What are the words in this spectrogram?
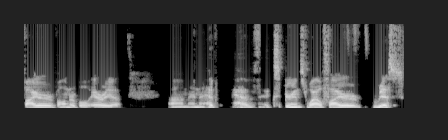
fire vulnerable area, um, and have have experienced wildfire risk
